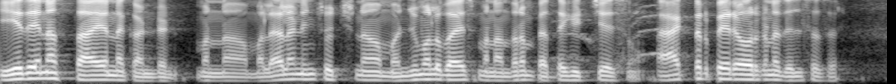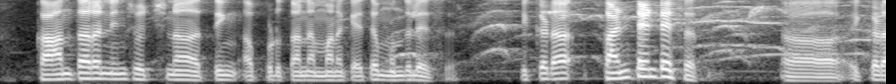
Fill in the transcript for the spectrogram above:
ఏదైనా స్థాయి అన్న కంటెంట్. మన మలయాళం నుంచి వచ్చిన మంజుమల బాయ్స్ మన అందరం పెద్ద హిట్ చేసాం. యాక్టర్ పేరు ఎవరికైనా తెలుసా సార్? కాంతార నుంచి వచ్చిన థింగ్ అప్పుడు తన మనకైతే ముందులేదు సార్. ఇక్కడ కంటెంటే సార్. ఇక్కడ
